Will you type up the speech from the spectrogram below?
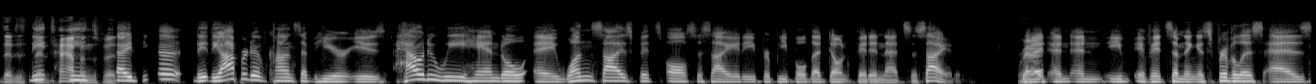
that it, that it happens, the but idea, the, the operative concept here is how do we handle a one size fits all society for people that don't fit in that society, right? And and if if it's something as frivolous as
